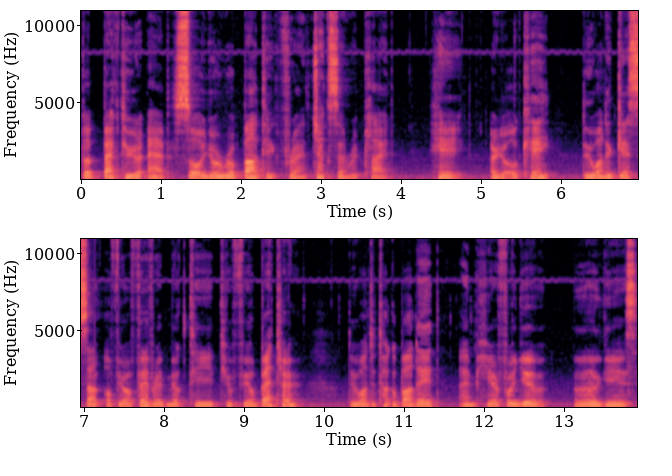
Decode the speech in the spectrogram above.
But back to your app. So your robotic friend Jackson replied, Hey, are you okay? Do you want to get some of your favorite milk tea to feel better? Do you want to talk about it? I'm here for you. Oh, geez.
